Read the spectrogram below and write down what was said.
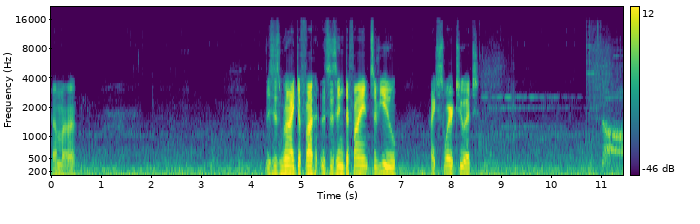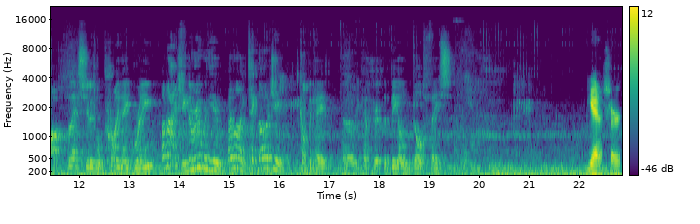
Come on. This is my defi- this is in defiance of you. I swear to it. Ah, bless your little primate brain. I'm not actually in the room with you, am I? Technology. It's complicated. Uh, you can't hurt the big old god face. Yeah, sure.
